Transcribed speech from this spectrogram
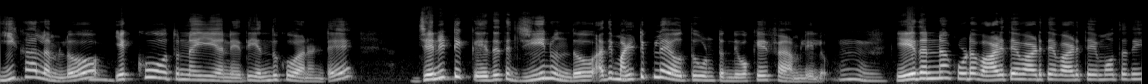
ఈ కాలంలో. ఎక్కువ అవుతున్నాయి అనేది ఎందుకు అనంటే జెనెటిక్ ఏదైతే జీన్ ఉందో అది మల్టిప్లై అవుతూ ఉంటుంది ఒకే ఫ్యామిలీలో. ఏదన్నా కూడా వాడితే వాడితే వాడితే ఏమవుతుంది.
